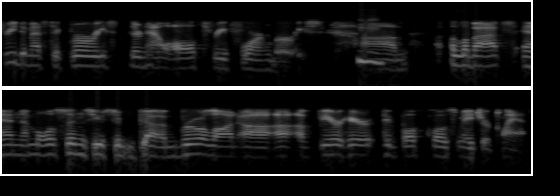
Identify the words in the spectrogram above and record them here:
three domestic breweries. They're now all three foreign breweries. Mm-hmm. Um, Labatt's and Molson's used to uh, brew a lot uh, uh, of beer here. They've both closed major plants.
